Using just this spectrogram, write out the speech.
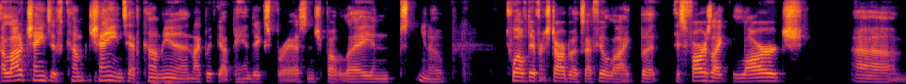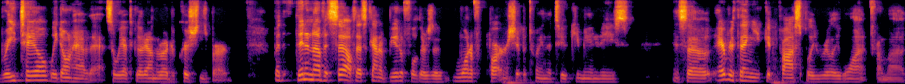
a lot of chains have come chains have come in like we've got panda express and chipotle and you know 12 different starbucks i feel like. But as far as like large uh, retail we don't have that. So we have to go down the road to christiansburg. But then and of itself that's kind of beautiful. There's a wonderful partnership between the two communities and so everything you could possibly really want from a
